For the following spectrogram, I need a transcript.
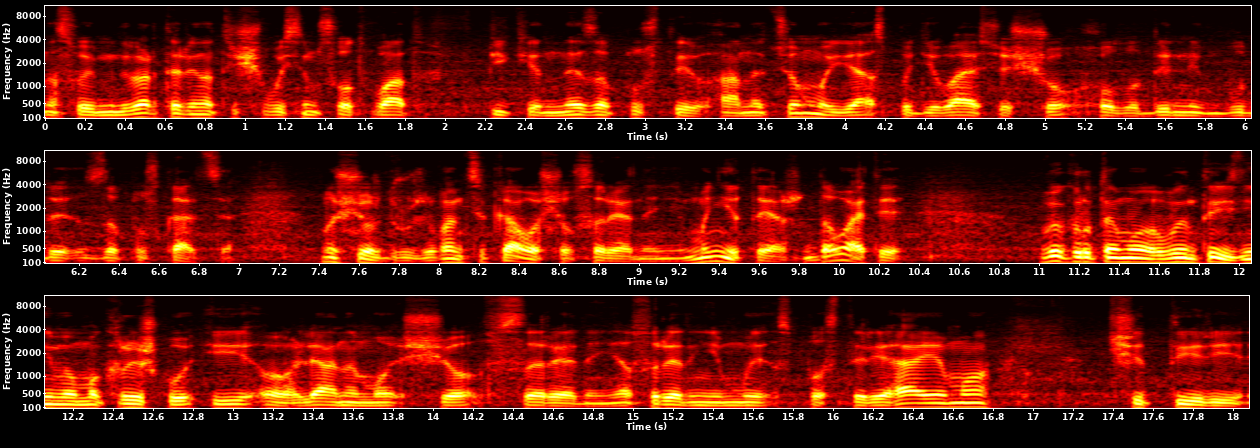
на своєму інверторі на 1800 Вт в піки не запустив. А на цьому я сподіваюся, що холодильник буде запускатися. Ну що ж, друзі, вам цікаво, що всередині? Мені теж. Давайте Викрутимо гвинти, знімемо кришку і оглянемо, що всередині. А всередині ми спостерігаємо 4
